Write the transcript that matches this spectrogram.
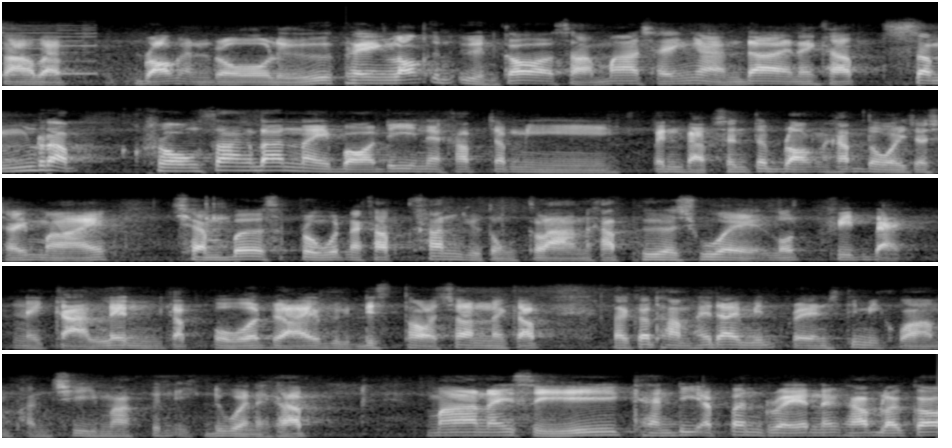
sound แบบ rock and roll หรือเพลงร็อกอื่นๆ ก็สามารถใช้งานได้นะครับสำหรับโครงสร้างด้านใน body นะครับจะมีเป็นแบบ center block นะครับโดยจะใช้ไม้ chamber spruce นะครับคั่นอยู่ตรงกลางนะครับเพื่อช่วยลด feedback ในการเล่นกับ overdrive หรือ distortion นะครับแล้วก็ทำให้ได้ midrange ที่มีความ punchy มากขึ้นอีกด้วยนะครับมาในสี Candy Apple Red นะครับแล้วก็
